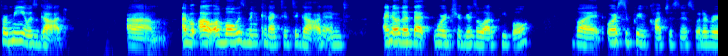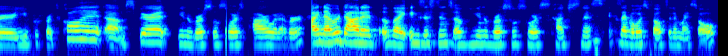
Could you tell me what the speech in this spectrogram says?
For me, it was God. Um, I've I've always been connected to God, and I know that that word triggers a lot of people but or supreme consciousness whatever you prefer to call it um, spirit universal source power whatever i never doubted like existence of universal source consciousness because i've always felt it in my soul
